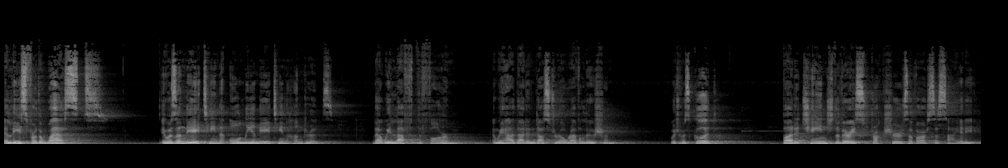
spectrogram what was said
at least for the West, it was in the 18, only in the 1800s that we left the farm and we had that industrial revolution which was good, but it changed the very structures of our society.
